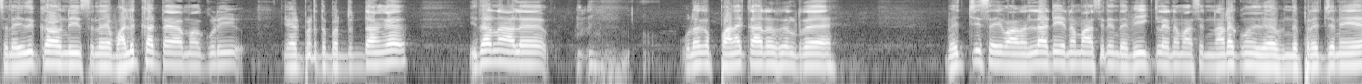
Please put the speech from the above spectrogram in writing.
சில இதுக்காக வேண்டி சில வலுக்கட்டாயமாக கூட ஏற்படுத்தப்பட்டுட்டாங்க. இதனால் உலக பணக்காரர்கள வச்சு செய்வான். இல்லாட்டி என்ன மாசம் இந்த வீக்கில் என்ன மாசம் நடக்கும் இதை இந்த பிரச்சனையை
